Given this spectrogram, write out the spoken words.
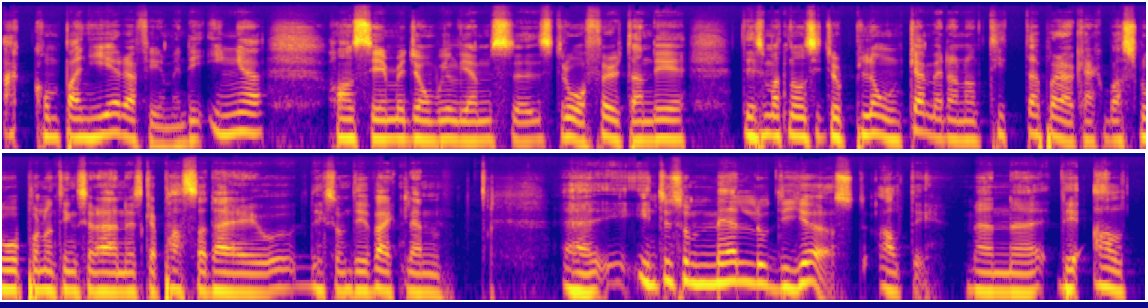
ackompanjerar filmen. Det är inga Hans Zimmer, John Williams uh, strofer utan det är, det är som att någon sitter och plonkar medan de tittar på det här och kanske bara slår på någonting sådär när det ska passa där. Och liksom, det är verkligen uh, inte så melodiöst alltid. Men uh, det är alltid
